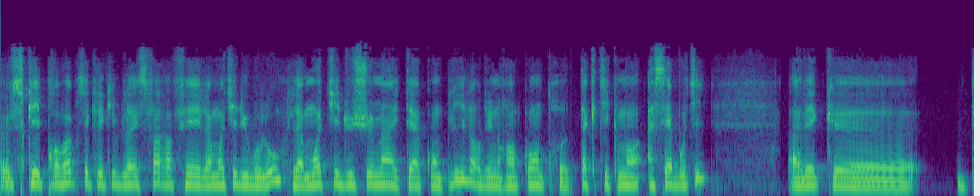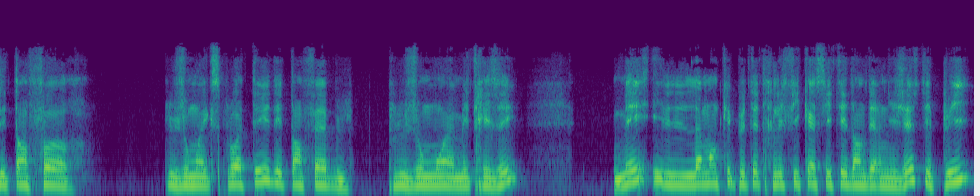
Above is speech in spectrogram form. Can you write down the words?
Euh, ce qui est probable, c'est que l'équipe de l'ASFAR a fait la moitié du boulot. La moitié du chemin a été accomplie lors d'une rencontre tactiquement assez aboutie, avec euh, des temps forts plus ou moins exploités, des temps faibles plus ou moins maîtrisés. Mais il a manqué peut-être l'efficacité dans le dernier geste et puis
